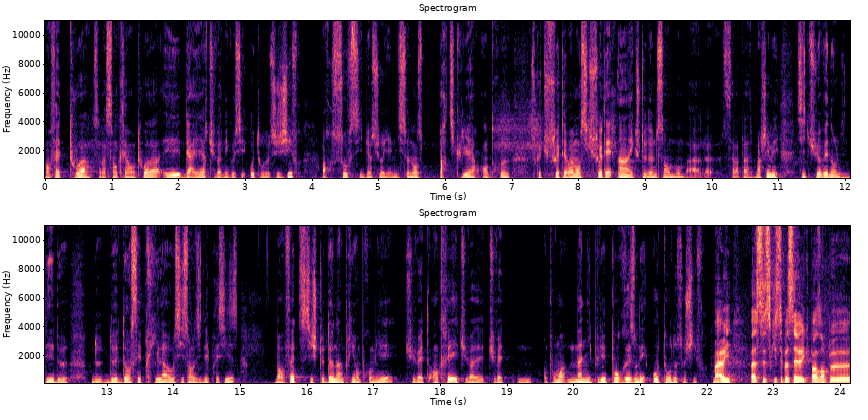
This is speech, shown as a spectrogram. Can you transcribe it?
en fait toi ça va s'ancrer en toi et derrière tu vas négocier autour de ce chiffre. Alors sauf si bien sûr il y a une dissonance particulière entre ce que tu souhaitais vraiment, si tu souhaitais 1 et que je te donne 100, bon bah ça va pas marcher, mais si tu avais dans l'idée de, de- dans ces prix-là aussi sans idée précise, bah en fait si je te donne un prix en premier, tu vas être ancré et tu vas, tu vas être pour moi manipulé pour raisonner autour de ce chiffre. Bah oui, bah, c'est ce qui s'est passé avec, par exemple, euh,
